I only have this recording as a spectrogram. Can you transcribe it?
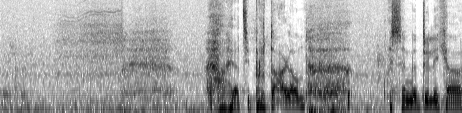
befindet. Ja, hört sich brutal an. Es sind natürlich auch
